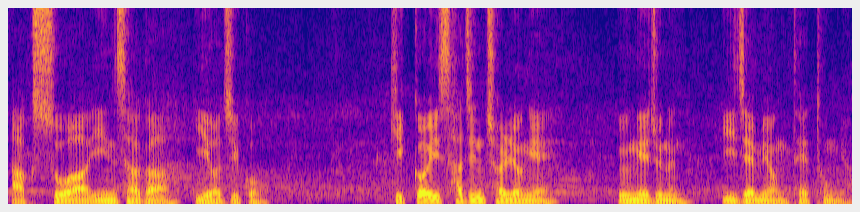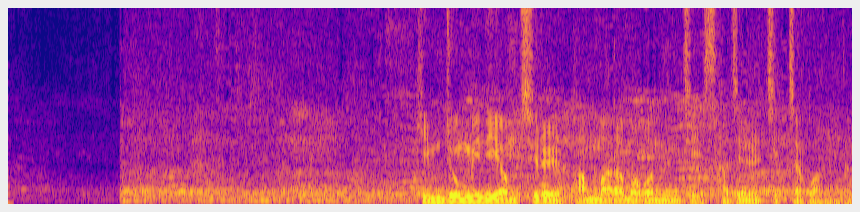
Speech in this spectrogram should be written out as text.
악수와 인사가 이어지고 기꺼이 사진 촬영에 응해주는 이재명 대통령. 김종민이 영치를 밥 말아 먹었는지 사진을 찍자고 합니다.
